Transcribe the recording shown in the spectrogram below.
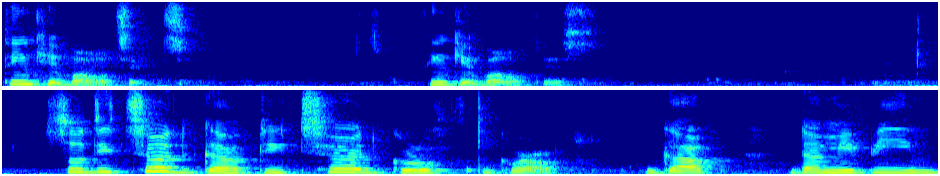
Think about it. Think about this. So the third gap, the third growth gap, gap that may be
